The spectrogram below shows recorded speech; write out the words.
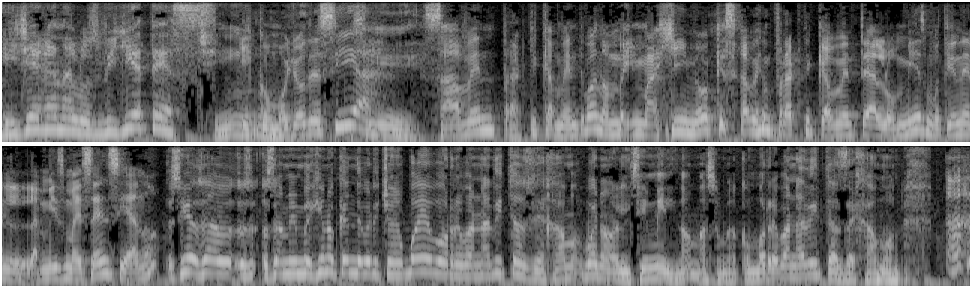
y llegan a los billetes. Chin. Y como yo decía, Sí. saben prácticamente, bueno, me imagino que saben prácticamente a lo mismo, tienen la misma esencia, ¿no? Sí, o sea, o, sea, me imagino que han de haber dicho huevo, rebanaditas de jamón. Bueno, el simil, ¿no? Más o menos, como rebanaditas de jamón. Ajá,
